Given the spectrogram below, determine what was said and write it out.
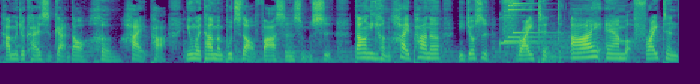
他们就开始感到很害怕，因为他们不知道发生什么事。当你很害怕呢，你就是 frightened。I am frightened，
